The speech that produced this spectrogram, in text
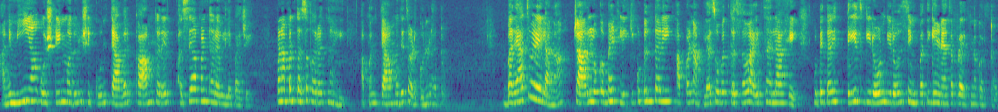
आणि मी या गोष्टींमधून शिकून त्यावर काम करेल असे आपण ठरविले पाहिजे. पण आपण तसं करत नाही. आपण त्यामध्येच अडकून राहतो. बऱ्याच वेळेला ना चार लोक भेटली की कुठून तरी आपण आपल्यासोबत कसं वाईट झालं आहे कुठेतरी तेच गिरवून गिरवून सिंपती घेण्याचा प्रयत्न करतो.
